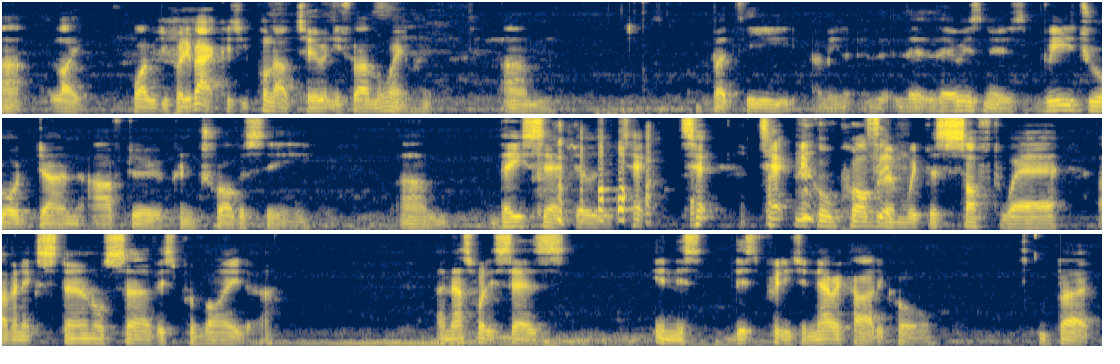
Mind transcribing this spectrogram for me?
uh, like, why would you put it back? Because you pull out two and you throw them away, right? Um, but the, I mean, th- th- there is news. Redraw done after controversy. Um, they said there was a tech te- technical problem with the software of an external service provider, and that's what it says in this this pretty generic article. But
